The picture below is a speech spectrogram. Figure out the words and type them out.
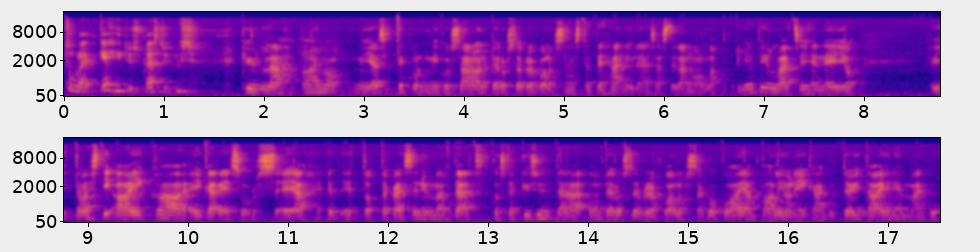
tulee kehitysväsymys? Kyllä, aivan. Ja sitten kun niin kuin sanoin, niin perusterveydenhuollossahan sitä tehdään yleensä sillä nolla budjetilla, että siihen ei ole riittävästi aikaa eikä resursseja. Et, et totta kai sen ymmärtää, että kun sitä kysyntää on perusterveydenhuollossa koko ajan paljon, ikään kuin töitä enemmän kuin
